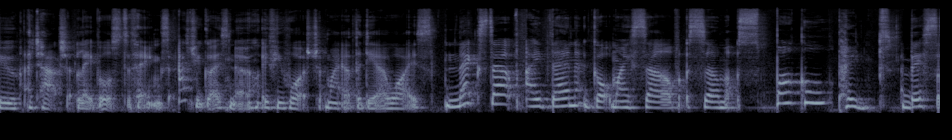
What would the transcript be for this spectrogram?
to attach labels to things as you guys know if you've watched my other DIYs. Next up I then got myself some sparkle paint. This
